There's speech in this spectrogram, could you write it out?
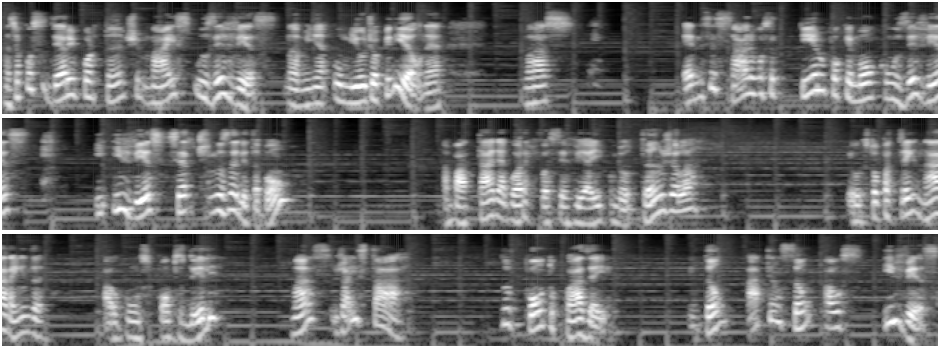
Mas eu considero importante mais os EVs, na minha humilde opinião, né? Mas é necessário você ter um Pokémon com os EVs e IVs certinhos ali, tá bom? A batalha agora que você vê aí com o meu Tangela. Eu estou para treinar ainda alguns pontos dele, mas já está no ponto quase aí. Então, atenção aos IVs.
